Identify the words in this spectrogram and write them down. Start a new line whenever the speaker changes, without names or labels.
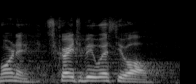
Morning. It's great to be with you all.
